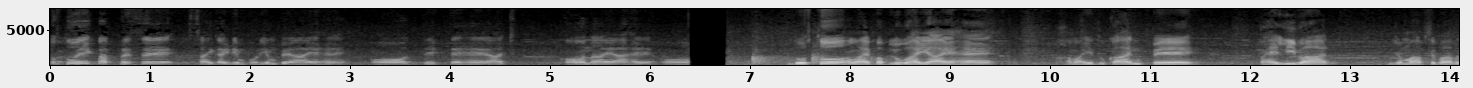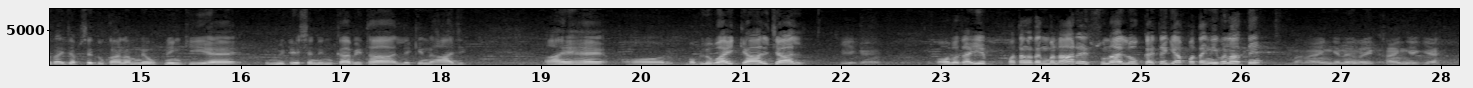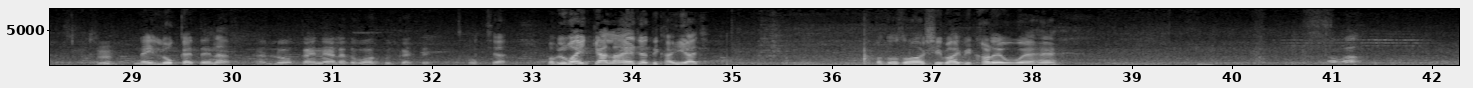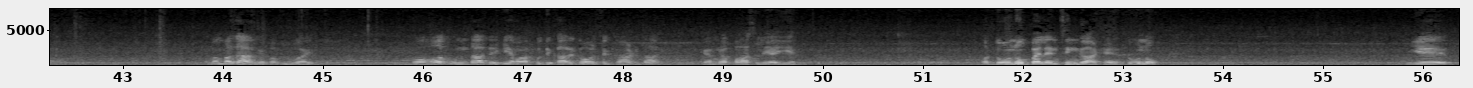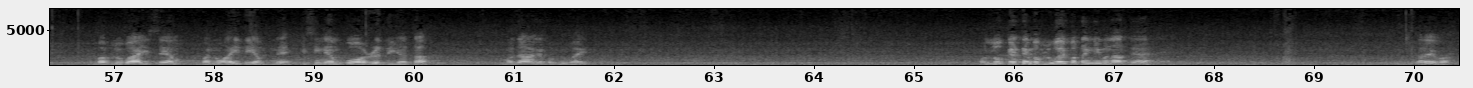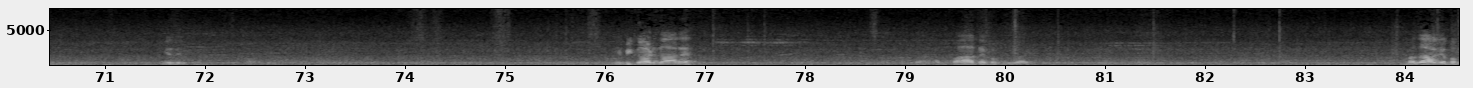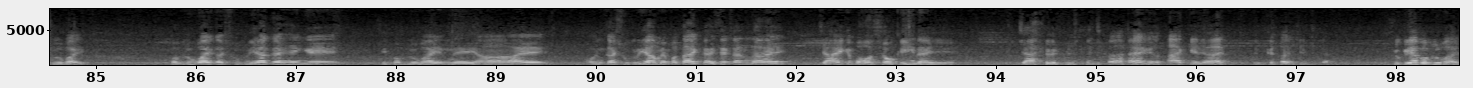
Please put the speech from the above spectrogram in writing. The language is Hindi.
दोस्तों एक बार फिर से साई काइट एम्पोरियम पे आए हैं और देखते हैं आज कौन आया है और दोस्तों हमारे बबलू भाई आए हैं। हमारी दुकान पे पहली बार जो मैं आपसे बात बताई जब से दुकान हमने ओपनिंग की है इनविटेशन इनका भी था लेकिन आज आए हैं। और बबलू भाई क्या हाल चाल ठीक है। और बताइए पतंग वतंग बना रहे? सुना है लोग कहते हैं कि आप पतंग नहीं बनाते? बनाएँगे नहीं भाई खाएँगे क्या? हम्म? नहीं लोग कहते हैं ना। लोग कहने वाले तो बहुत कुछ कहते हैं। अच्छा। बबलू भाई क्या लाए? हैं जरा दिखाइए आज। और दोस्तों आशी भाई भी खड़े हुए हैं। वाह मज़ा आ गया बबलू भाई। बहुत उमदा देखिए हम आपको दिखा रहे गौर से गांठदार कैमरा पास ले आइए। और दोनों बैलेंसिंग गांठ हैं दोनों। ये बबलू भाई से हम बनवाई थी हमने किसी ने हमको ऑर्डर दिया था। मज़ा आ गया बबलू भाई। और लोग कहते हैं बबलू भाई पतंग नहीं बनाते हैं। अरे वाह, ये देखो। ये भी गाढ़दार है। बात है बबलू भाई। मज़ा आ गया बबलू भाई। बबलू भाई का शुक्रिया कहेंगे कि बबलू भाई ने यहाँ आए और इनका शुक्रिया, हमें पता है कैसे करना है। चाय के बहुत शौकीन है ये। चाय जो है ला के जो है इनका शुक्रिया बबलू भाई।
